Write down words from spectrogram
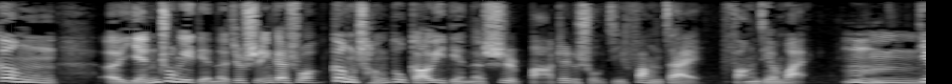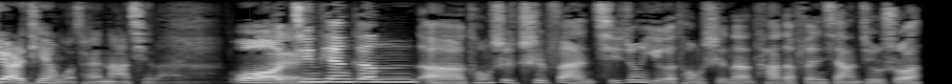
更呃严重一点的，就是应该说更程度高一点的是把这个手机放在房间外，嗯，第二天我才拿起来。我今天跟呃同事吃饭，其中一个同事呢，他的分享就是说，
